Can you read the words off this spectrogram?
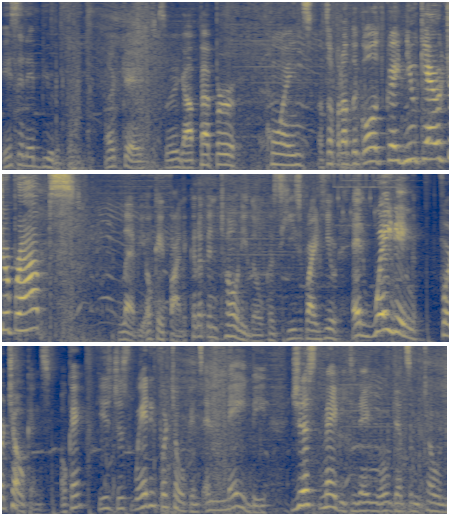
Isn't it beautiful? Okay, so we got Pepper, coins. Let's open up the Gold Crate. New character, perhaps? Levy. Okay, fine. It could have been Tony, though, because he's right here and waiting for tokens, okay? He's just waiting for tokens, and maybe, just maybe, today we will get some Tony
